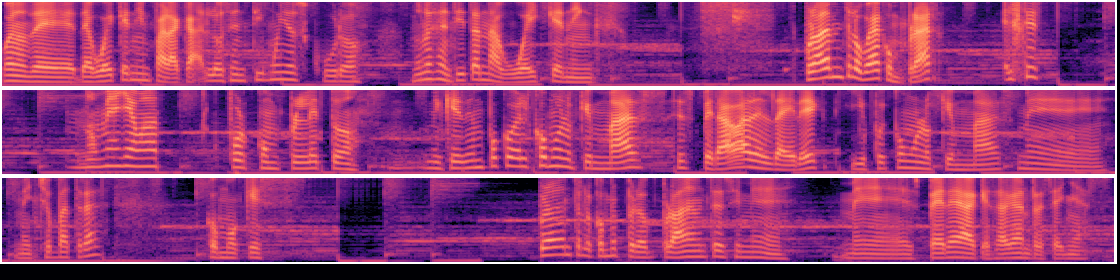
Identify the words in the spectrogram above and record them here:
Bueno, de, de Awakening para acá. Lo sentí muy oscuro. No lo sentí tan Awakening. Probablemente lo voy a comprar. El test no me ha llamado por completo. Me quedé un poco él como lo que más esperaba del Direct. Y fue como lo que más me, me echó para atrás. Como que probablemente lo compre, pero probablemente sí me, me espere a que salgan reseñas.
